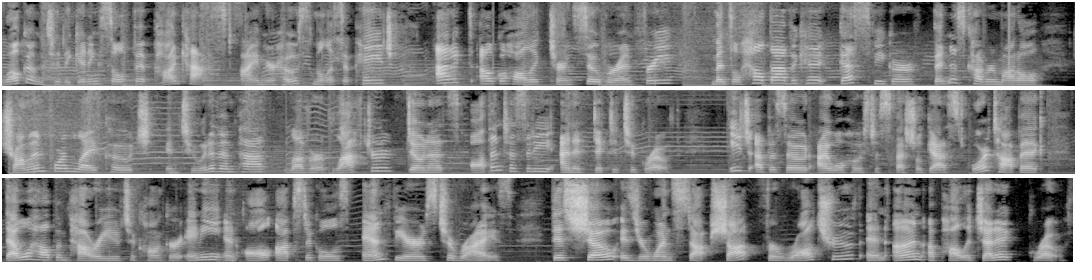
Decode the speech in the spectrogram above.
Welcome to the Getting Soul Fit podcast. I am your host, Melissa Paige, addict, alcoholic, turned sober and free, mental health advocate, guest speaker, fitness cover model, trauma informed life coach, intuitive empath, lover of laughter, donuts, authenticity, and addicted to growth. Each episode, I will host a special guest or topic that will help empower you to conquer any and all obstacles and fears to rise. This show is your one stop shop for raw truth and unapologetic growth.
